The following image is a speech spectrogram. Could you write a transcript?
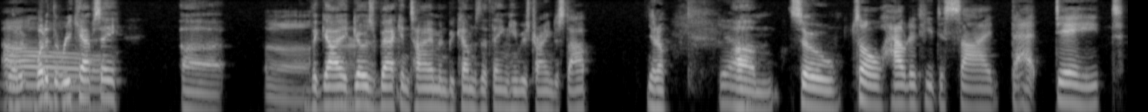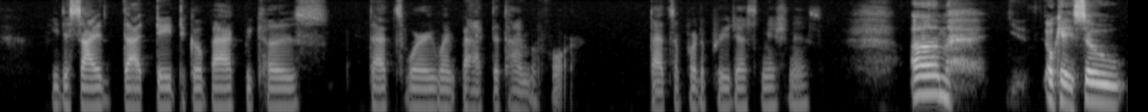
what, what did the recap Oh. say? Uh, Uh, the guy I don't goes back in time and becomes the thing he was trying to stop. You know, Yeah. um, so so how did he decide that date? He decided that date to go back because that's where he went back the time before. That's what a predestination is. Um. Okay, so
